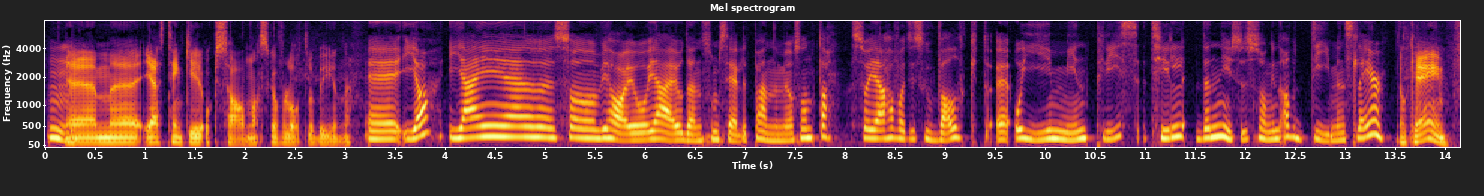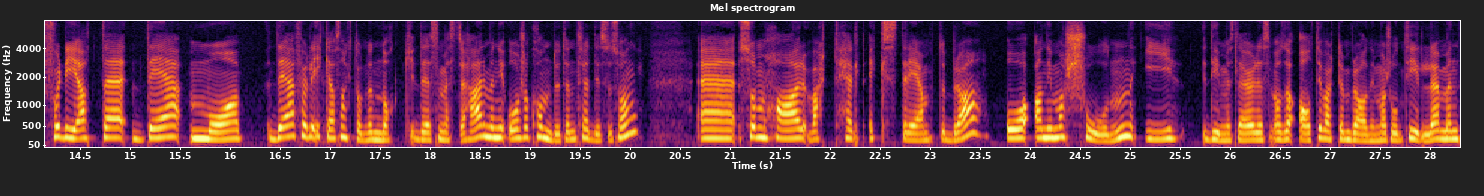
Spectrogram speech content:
Um, jeg tenker Oksana skal få lov til å begynne. Uh, ja, jeg, eh, så vi har jo, jeg er jo den som ser litt på anime og sånt, da. Så jeg har faktisk valgt uh, å gi min pris til den nyeste sesongen av Demon Slayer. Okay. Fordi at uh, det må Det jeg føler ikke jeg har snakket om det nok det semesteret her, men i år så kom det ut en tredje sesong. Som har vært helt ekstremt bra. Og animasjonen i Demon Slayer det, altså, det har alltid vært en bra animasjon tidligere, men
